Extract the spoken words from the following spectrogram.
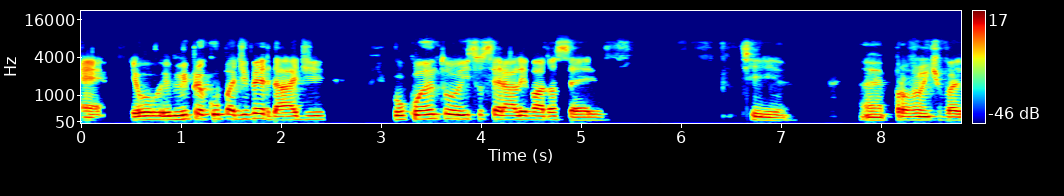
é, é, eu, eu me preocupa de verdade o quanto isso será levado a sério. Se, é, provavelmente vai,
